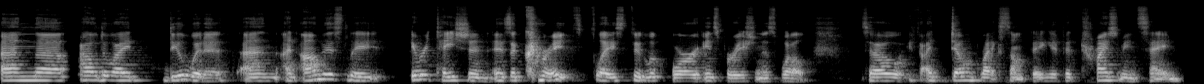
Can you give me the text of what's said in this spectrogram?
And uh, how do i deal with it? And and obviously irritation is a great place to look for inspiration as well so if I don't like something, if it drives me insane,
